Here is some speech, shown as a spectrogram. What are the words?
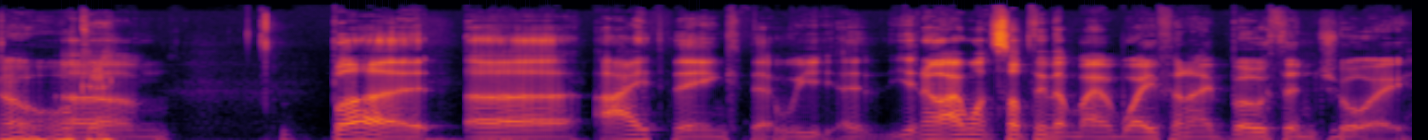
oh okay. Um, but uh, I think that we, uh, you know, I want something that my wife and I both enjoy.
